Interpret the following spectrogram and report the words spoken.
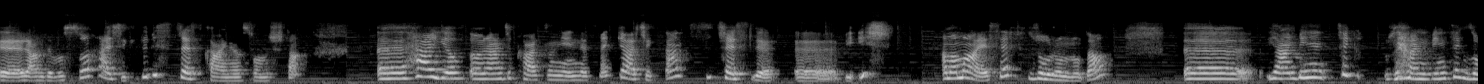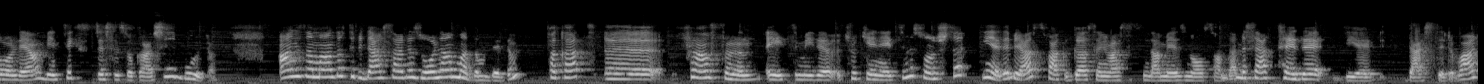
e, randevusu her şekilde bir stres kaynağı sonuçta. E, her yıl öğrenci kartını yeniletmek gerçekten stresli e, bir iş. Ama maalesef zorunlu da. Ee, yani beni tek yani beni tek zorlayan, beni tek strese sokan şey buydu. Aynı zamanda tabii derslerde zorlanmadım dedim. Fakat e, Fransa'nın eğitimiyle Türkiye'nin eğitimi sonuçta yine de biraz farklı. Galatasaray Üniversitesi'nden mezun olsam da mesela TD diye dersleri var.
